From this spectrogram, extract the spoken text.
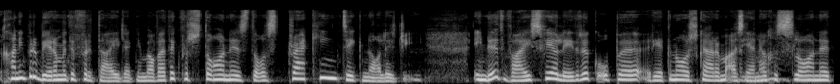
gaan nie probeer om dit te verduidelik nie, maar wat ek verstaan is daar's tracking technology. En dit wys vir jou letterlik op 'n rekenaarskerm as jy nou geslaan het,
